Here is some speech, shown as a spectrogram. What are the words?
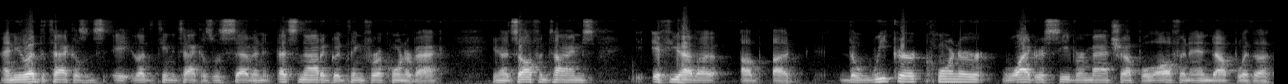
And he led the tackles. He led the team in tackles with seven. That's not a good thing for a cornerback. You know, it's oftentimes if you have a, a, a the weaker corner wide receiver matchup will often end up with a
